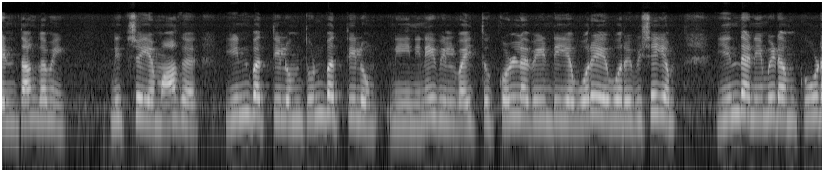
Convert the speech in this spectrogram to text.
என் தங்கமே நிச்சயமாக இன்பத்திலும் துன்பத்திலும் நீ நினைவில் வைத்து கொள்ள வேண்டிய ஒரே ஒரு விஷயம் இந்த நிமிடம் கூட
